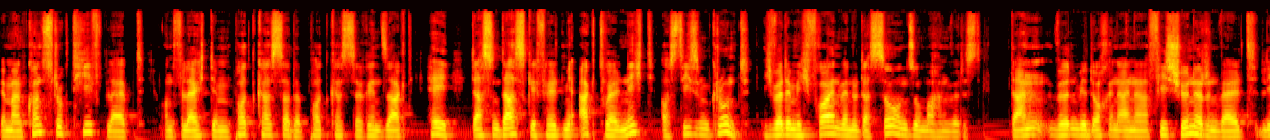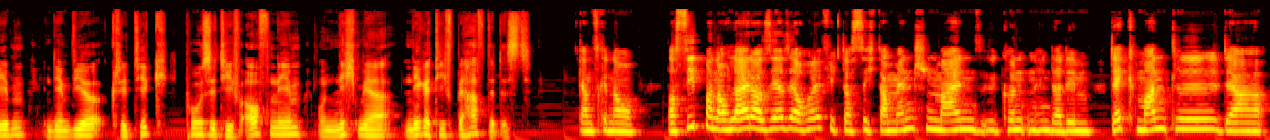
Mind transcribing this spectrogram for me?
Wenn man konstruktiv bleibt und vielleicht dem Podcaster oder Podcasterin sagt, hey, das und das gefällt mir aktuell nicht aus diesem Grund. Ich würde mich freuen, wenn du das so und so machen würdest. Dann würden wir doch in einer viel schöneren Welt leben, in dem wir Kritik positiv aufnehmen und nicht mehr negativ behaftet ist. Ganz genau. Das sieht man auch leider sehr, sehr häufig, dass sich da Menschen meinen, sie könnten hinter dem Deckmantel der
